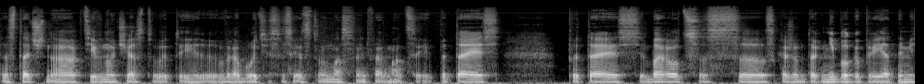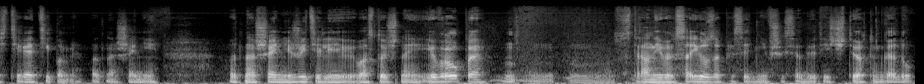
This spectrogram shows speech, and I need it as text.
достаточно активно участвует и в работе со средствами массовой информации, пытаясь пытаясь бороться с, скажем так, неблагоприятными стереотипами в отношении в отношении жителей Восточной Европы, стран Евросоюза, присоединившихся в 2004 году.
